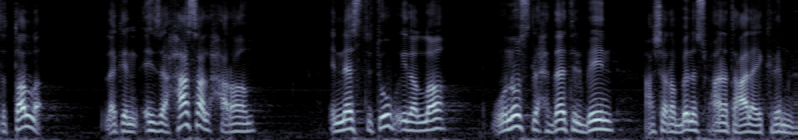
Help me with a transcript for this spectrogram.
تتطلق. لكن إذا حصل حرام الناس تتوب إلى الله ونصلح ذات البين عشان ربنا سبحانه وتعالى يكرمنا.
